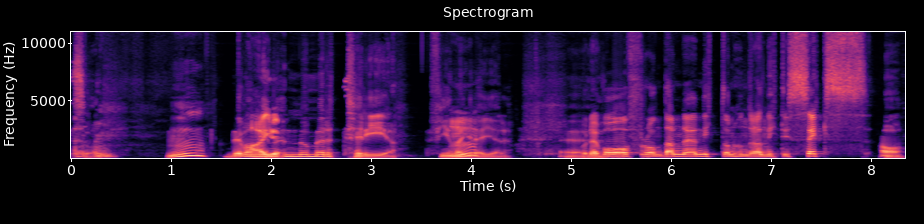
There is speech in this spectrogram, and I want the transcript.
Så. Mm, det var min nummer tre. Fina Mm. grejer. Eh, Och det var från, den är 1996. Ja,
